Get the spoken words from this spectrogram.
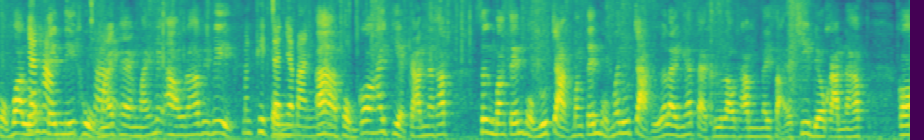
ผมว่ารอย่าถถามเต็นท์นี้ถูกไหมใช่แพงไหมไม่เอานะครับพี่พี่ๆมันผิดจรรยาบรรณอ่า ผมก็ให้เกียรติกันนะครับ ซึ่งบางเต็นท์ผมรู้จักบางเต็นท์ผมไม่รู้จักหรืออะไรเงี้ยแต่คือเราทำในสายอาชีพเดียวกันนะครับ ก็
